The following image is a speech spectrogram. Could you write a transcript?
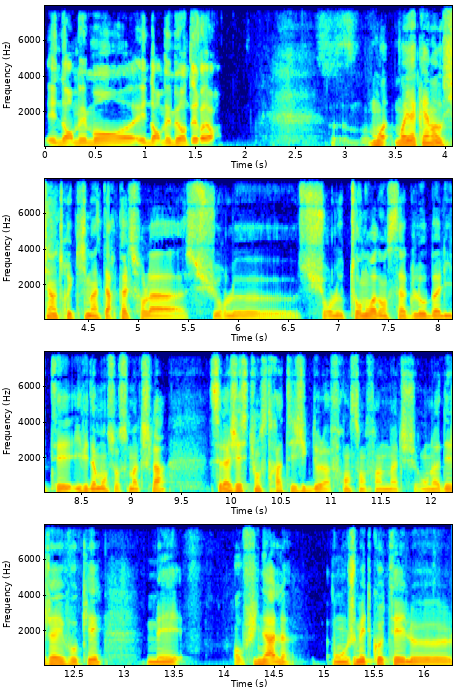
énormément énormément d'erreurs. Moi, moi, il y a quand même aussi un truc qui m'interpelle sur sur le sur le tournoi dans sa globalité, évidemment sur ce match-là, c'est la gestion stratégique de la France en fin de match. On l'a déjà évoqué, mais au final, Bon, je mets de côté le,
